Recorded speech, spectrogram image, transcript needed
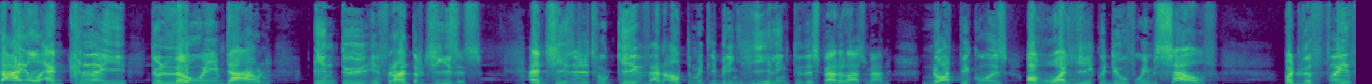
tile and clay to lower him down into in front of Jesus. And Jesus would forgive and ultimately bring healing to this paralyzed man. Not because of what he could do for himself, but the faith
